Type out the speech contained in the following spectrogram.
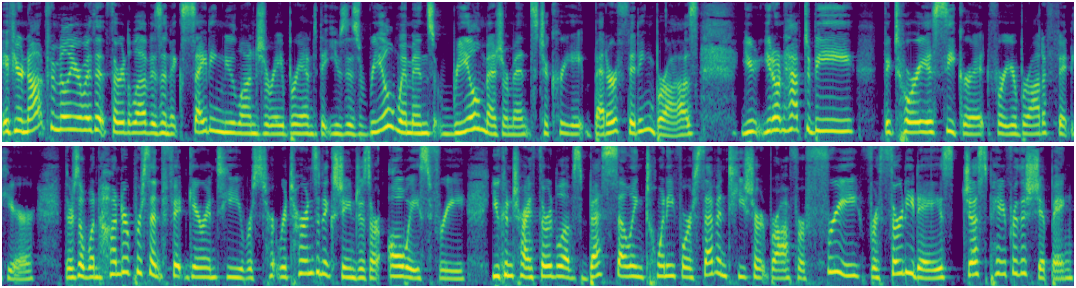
If you're not familiar with it, Third Love is an exciting new lingerie brand that uses real women's real measurements to create better fitting bras. You, you don't have to be Victoria's Secret for your bra to fit here. There's a 100% fit guarantee. Ret- returns and exchanges are always free. You can try Third Love's best-selling 24/7 t-shirt bra for free for 30 days. Just pay for the shipping.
